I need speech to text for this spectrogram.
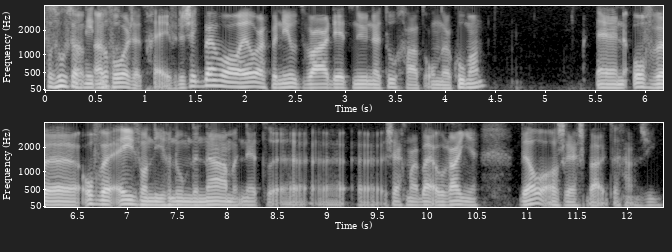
dat hoeft ook niet, een, een voorzet geven. Dus ik ben wel heel erg benieuwd waar dit nu naartoe gaat onder Koeman. En of we, of we een van die genoemde namen net uh, uh, zeg maar bij Oranje wel als rechtsbuiten gaan zien.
